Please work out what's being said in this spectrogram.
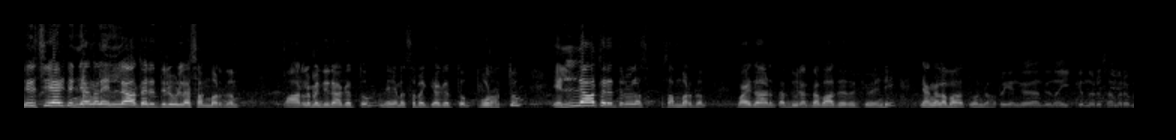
തീർച്ചയായിട്ടും ഞങ്ങൾ എല്ലാ തരത്തിലുള്ള സമ്മർദ്ദം പാർലമെന്റിനകത്തും നിയമസഭയ്ക്കകത്തും പുറത്തും എല്ലാ തരത്തിലുള്ള സമ്മർദ്ദം. വയനാടത്തെ ദുരന്തബാധിതർക്ക് വേണ്ടി ഞങ്ങളുടെ ഭാഗത്തുണ്ട് പ്രിയങ്ക ഗാന്ധി നയിക്കുന്ന ഒരു സമരം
